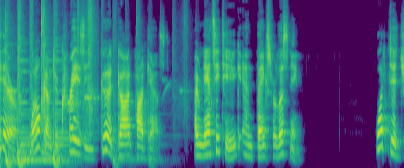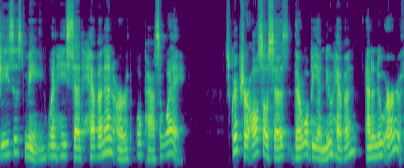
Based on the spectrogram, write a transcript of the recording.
Hey there, welcome to Crazy Good God Podcast. I'm Nancy Teague, and thanks for listening. What did Jesus mean when he said heaven and earth will pass away? Scripture also says there will be a new heaven and a new earth.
